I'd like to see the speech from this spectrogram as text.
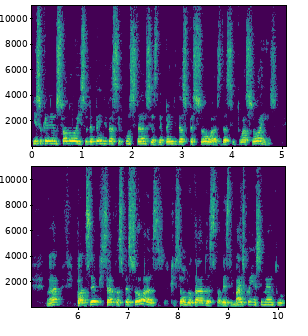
isso que ele nos falou, isso depende das circunstâncias, depende das pessoas, das situações. É? Pode ser que certas pessoas que são dotadas talvez de mais conhecimento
